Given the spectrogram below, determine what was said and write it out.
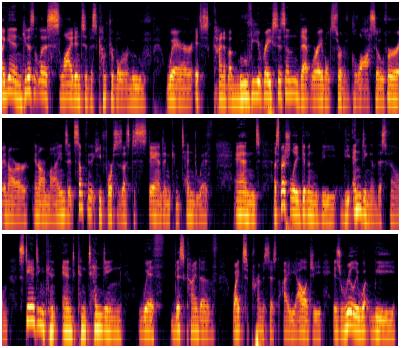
again, he doesn't let us slide into this comfortable remove where it's kind of a movie racism that we're able to sort of gloss over in our in our minds. It's something that he forces us to stand and contend with, and especially given the the ending of this film, standing con- and contending with this kind of white supremacist ideology is really what Lee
